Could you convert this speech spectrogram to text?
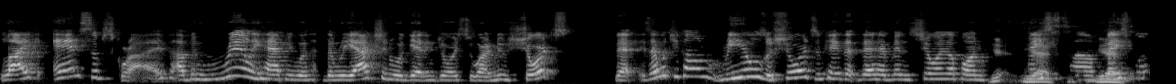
like, and subscribe. I've been really happy with the reaction we're getting, George, to our new shorts. That is that what you call them, reels or shorts? Okay, that that have been showing up on Yeah, Face- yes. uh, yes. Facebook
